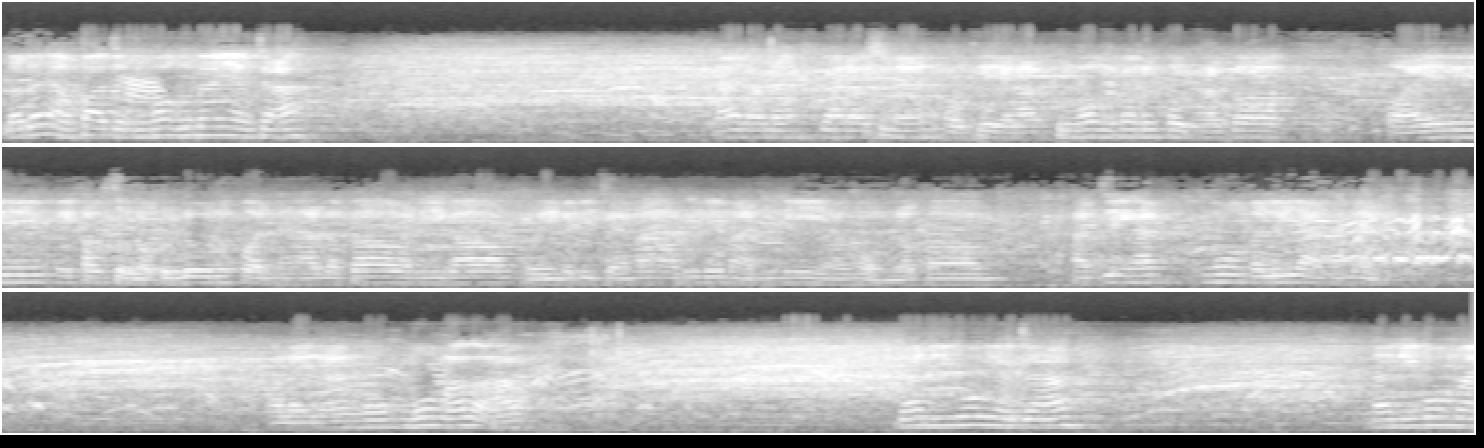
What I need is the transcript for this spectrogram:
เราได้อ่างเปาจากคุณพ่อคุณแม่ยังจ๊ะ ได้แล้วนะได้แล้วใช่ไหมโอเคครับคุณพ่อคุณแม่ทุกคนครับก็ขอให้มีความสุขกับคุณลูกทุกคนนะครับ แล้วก็วันนี้ก็ผมเองก็ดีใจมากที่ได้มาที่นี่ครับผมแล้วก็ถามจริงครับง่วงกันหรือยังครับเนี่ยอะไรนะง่วงง่วงแล้วเหรอครับด้านนี้ง่วงยังจ๊ะด้านนี้ง่วงไหม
